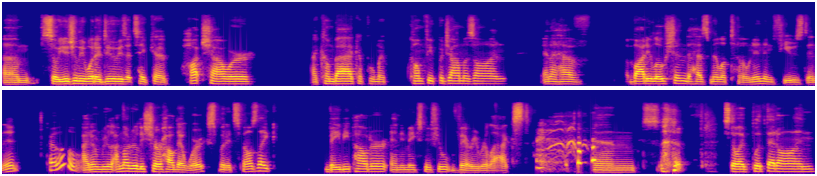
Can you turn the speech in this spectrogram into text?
Um, so usually what I do is I take a hot shower, I come back, I put my comfy pajamas on, and I have a body lotion that has melatonin infused in it. Oh. I don't really, I'm not really sure how that works, but it smells like baby powder and it makes me feel very relaxed. and so I put that on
